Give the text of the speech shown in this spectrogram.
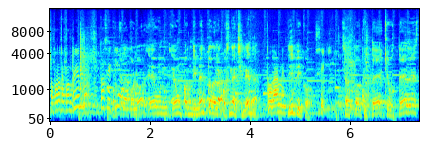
Los porotos con rienda. Entonces aquí Porque la color es un, es un condimento de la cocina chilena. Totalmente. Típico. Sí. ¿Cierto? Que, usted, que ustedes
